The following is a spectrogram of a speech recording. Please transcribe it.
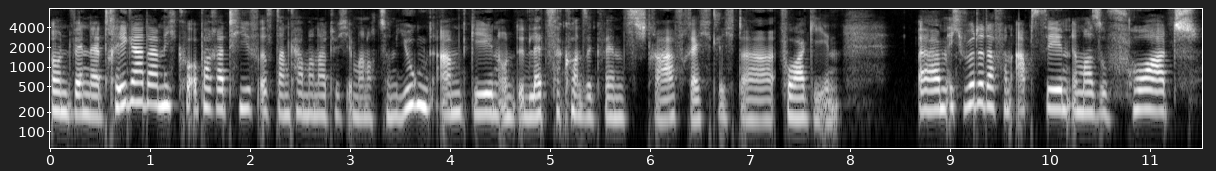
Und wenn der Träger da nicht kooperativ ist, dann kann man natürlich immer noch zum Jugendamt gehen und in letzter Konsequenz strafrechtlich da vorgehen. Ähm, ich würde davon absehen, immer sofort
